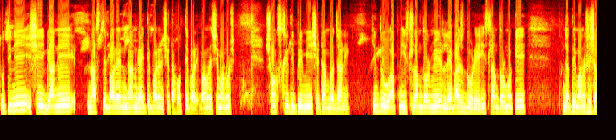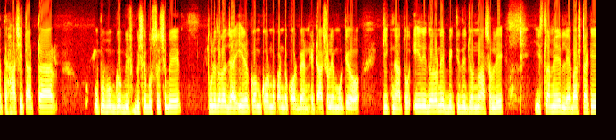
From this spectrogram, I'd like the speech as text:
তো তিনি সেই গানে নাচতে পারেন, গান গাইতে পারেন, সেটা হতে পারে। বাংলাদেশের মানুষ সংস্কৃতি প্রেমী সেটা আমরা জানি। কিন্তু আপনি ইসলাম ধর্মের লেবাস ধরে, ইসলাম ধর্মকে যাতে মানুষের সাথে হাসি ঠাট্টার উপভোগ্য বিষ- বিষয়বস্তু হিসেবে তুলে ধরা যায়, এরকম কর্মকাণ্ড করবেন, এটা আসলে মোটেও ঠিক না। তো এই ধরনের ব্যক্তিদের জন্য আসলে ইসলামের লেবাসটাকে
